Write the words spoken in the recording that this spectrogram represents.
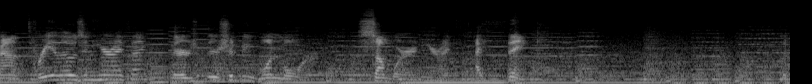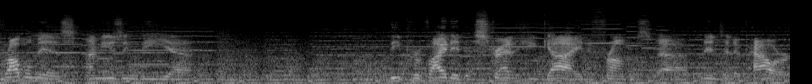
found three of those in here. I think there's there should be one more somewhere in here. I I think. The problem is I'm using the. Uh, the provided strategy guide from uh, Nintendo Power,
